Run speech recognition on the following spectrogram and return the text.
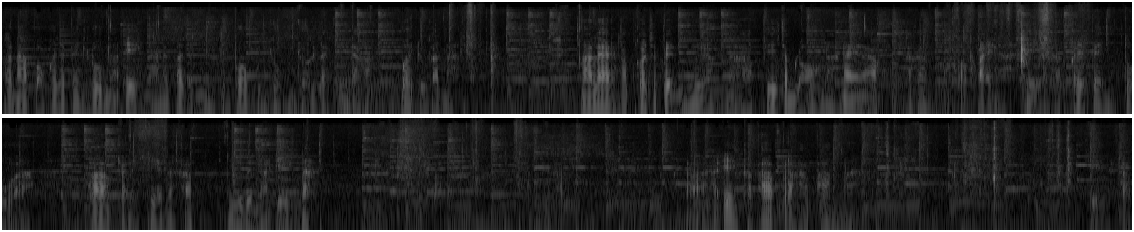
ก็หน้าปกก็จะเป็นรูปนางเอกนะ แล้วก็จะมีเป็นพวกหุ่นยนต์หุ่นยนต์อะไรพวกนี้นะครับ เปิดดูกันนะ หน้าแรกนะครับก็จะเป็นเมืองนะครับที่จำลองนะในอนาคตนะครับ ต่อไปนะนี่นะครับก็จะเป็นตัวภาพจากในเกมนะครับ นี่เป็นนาเอกนะนะครับอ่าเอกกับภาพปราพังนะโอเคนะครับ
